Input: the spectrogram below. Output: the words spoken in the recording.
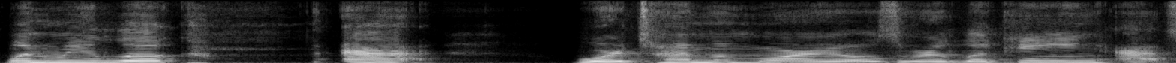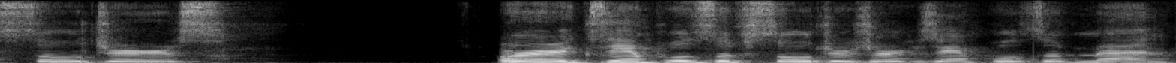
When we look at wartime memorials, we're looking at soldiers or examples of soldiers or examples of men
